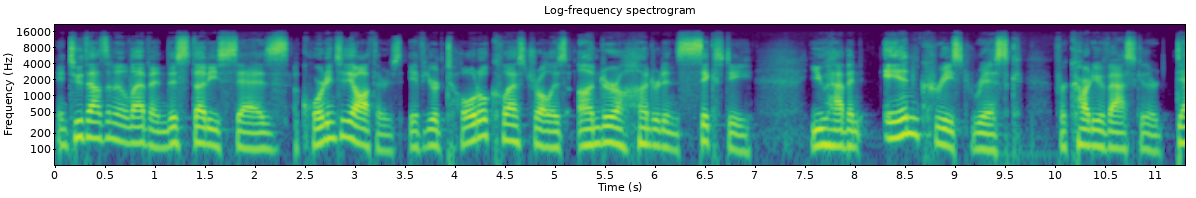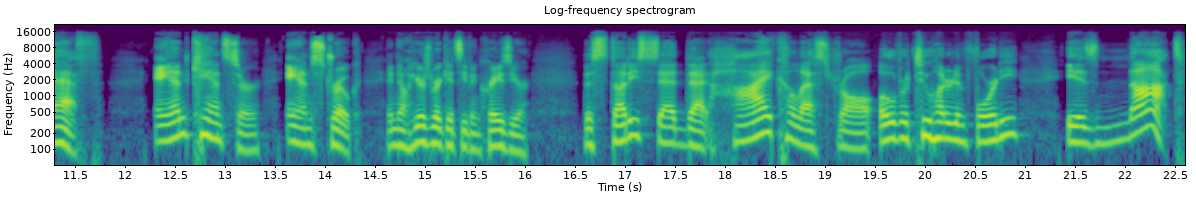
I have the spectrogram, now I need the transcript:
In 2011, this study says, according to the authors, if your total cholesterol is under 160, you have an increased risk for cardiovascular death and cancer and stroke. And now here's where it gets even crazier. The study said that high cholesterol over 240 is not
